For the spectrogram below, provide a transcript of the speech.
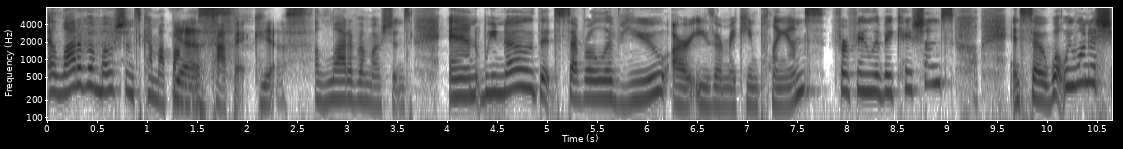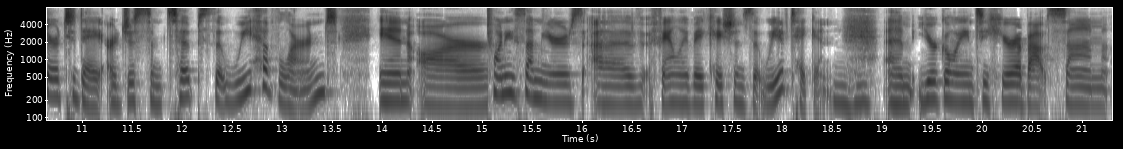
a lot of emotions come up on yes. this topic. Yes. A lot of emotions. And we know that several of you are either making plans for family vacations. And so, what we want to share today are just some tips that we have learned in our 20 some years of family vacations that we have taken. Mm-hmm. Um, you're going to hear about some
